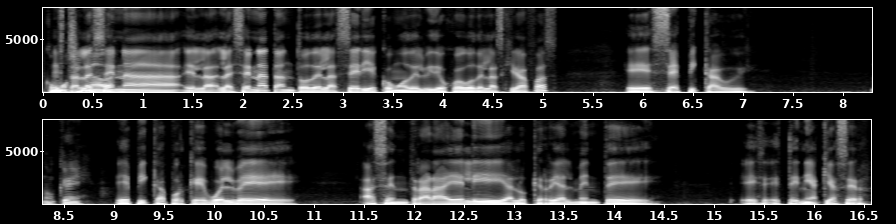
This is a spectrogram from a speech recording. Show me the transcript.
Como Está si la nada. escena, eh, la, la escena tanto de la serie como del videojuego de las jirafas es épica, güey. Ok. Épica porque vuelve a centrar a Ellie a lo que realmente eh, eh, tenía que hacer.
